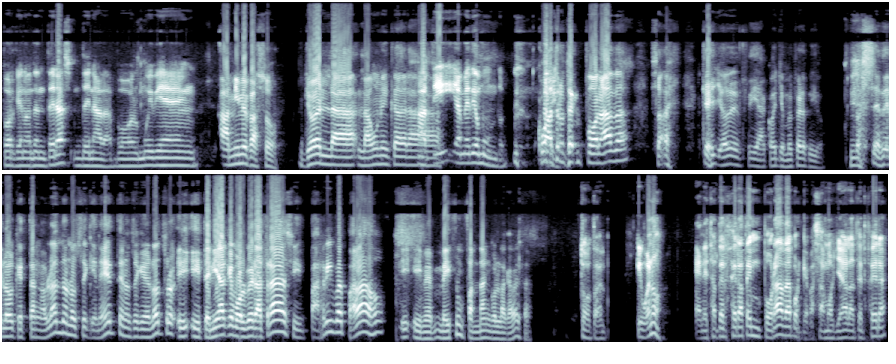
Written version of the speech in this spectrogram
porque no te enteras de nada, por muy bien... A mí me pasó. Yo es la, única de las. A ti y a medio mundo. Cuatro temporadas, ¿sabes? Que yo decía, coño, me he perdido. No sé de lo que están hablando, no sé quién es este, no sé quién es el otro. Y, tenía que volver atrás y para arriba y para abajo. Y, me, me hizo un fandango en la cabeza. Total. Y bueno, en esta tercera temporada, porque pasamos ya a la tercera,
